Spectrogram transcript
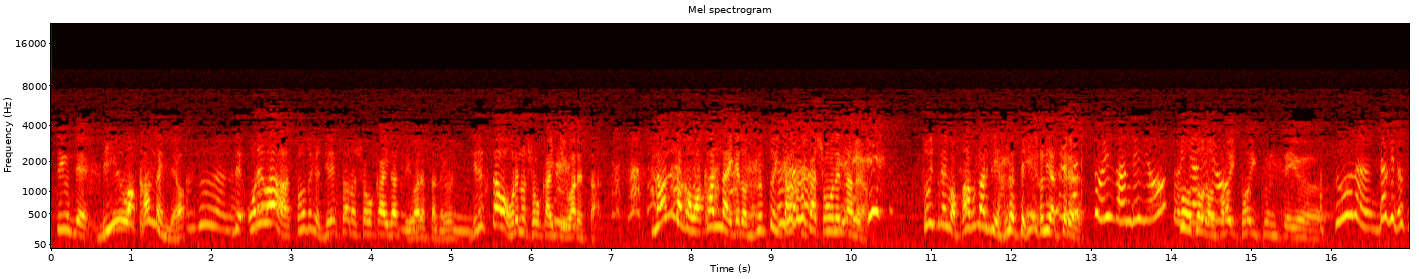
っていうんで、理由わかんないんだよ。で、俺はその時はディレクターの紹介だって言われてたんだけど、うんディレクターは俺の紹介って言われてた。なんだかわかんないけど、ずっといた、いた少年なのよ。そいつが今パーソナリティになって一緒にやってる。トイさんでしょ？そうそうそう、トイ、トイ君っていう。そうなんだけどす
